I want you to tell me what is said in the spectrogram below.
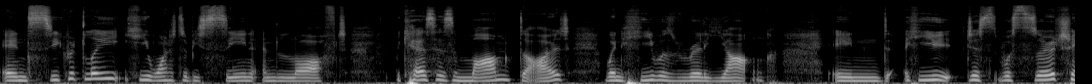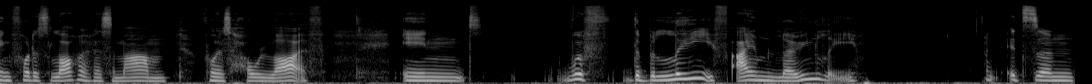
and secretly, he wanted to be seen and loved because his mom died when he was really young and he just was searching for this love of his mom for his whole life. And with the belief i am lonely it's a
